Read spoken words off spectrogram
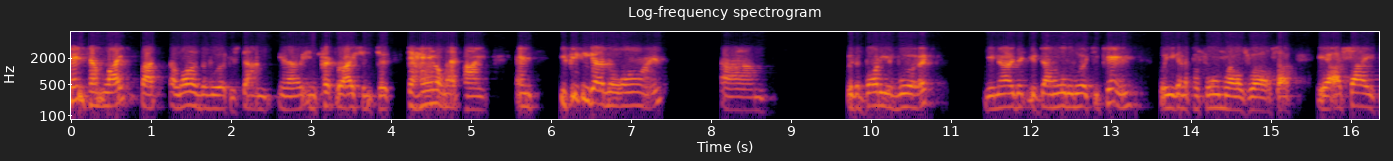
can come late, but a lot of the work is done, you know, in preparation to to handle that pain. And if you can go to the line um, with a body of work, you know that you've done all the work you can, where you're going to perform well as well. So yeah, I'd say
